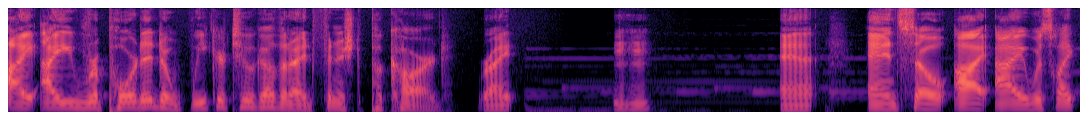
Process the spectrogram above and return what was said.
I I reported a week or two ago that I had finished Picard, right? Mm-hmm. and and so I I was like,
